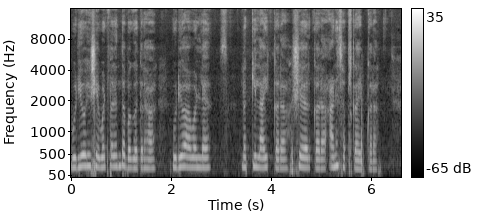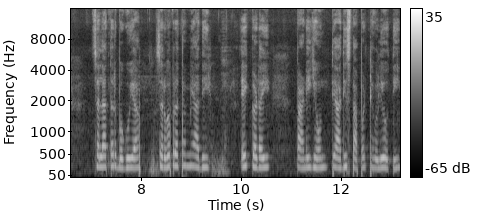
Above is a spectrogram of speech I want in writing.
व्हिडिओ ही शेवटपर्यंत बघत राहा. व्हिडिओ आवडल्यास नक्की लाईक करा शेअर करा आणि सबस्क्राईब करा. चला तर बघूया. सर्वप्रथम मी आधी एक कढई पाणी घेऊन ती आधीच तापत ठेवली होती.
